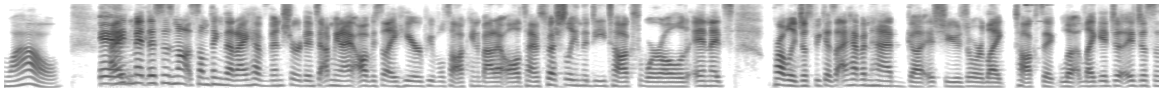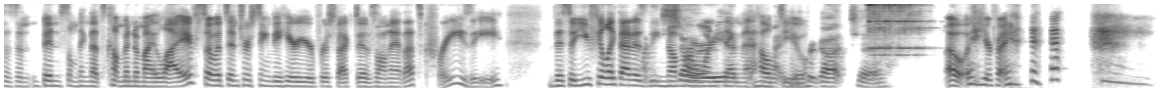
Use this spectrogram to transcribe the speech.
Wow. And I admit this is not something that I have ventured into. I mean, I obviously I hear people talking about it all the time, especially in the detox world. And it's probably just because I haven't had gut issues or like toxic, like it, just, it just hasn't been something that's come into my life. So it's interesting to hear your perspectives on it. That's crazy. This, so you feel like that is the I'm number sorry, one thing I, that helped you. forgot to. Oh, you're fine.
